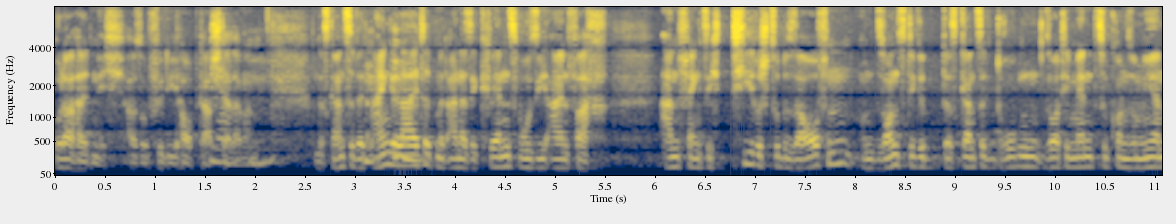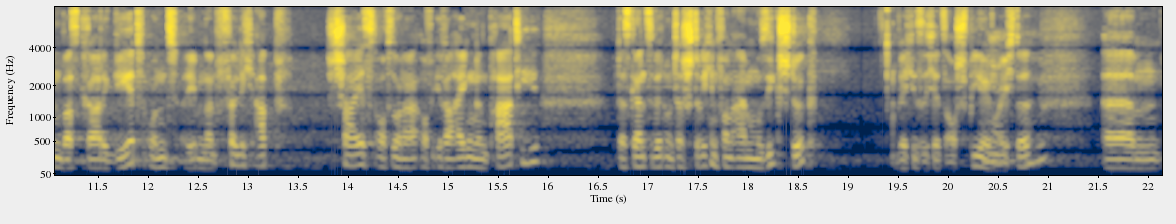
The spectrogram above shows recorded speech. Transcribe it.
oder halt nicht, also für die Hauptdarstellerin. Und das Ganze wird eingeleitet mit einer Sequenz, wo sie einfach anfängt, sich tierisch zu besaufen und sonstige das ganze Drogensortiment zu konsumieren, was gerade geht und eben dann völlig abscheißt auf, so einer, auf ihrer eigenen Party. Das Ganze wird unterstrichen von einem Musikstück, welches ich jetzt auch spielen Ja, möchte. Ähm,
